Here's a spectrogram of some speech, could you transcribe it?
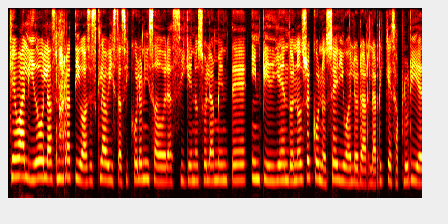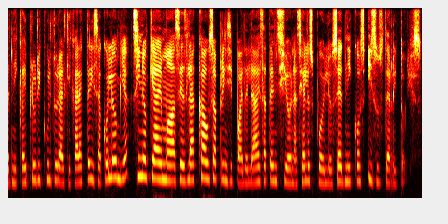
que validó las narrativas esclavistas y colonizadoras sigue no solamente impidiéndonos reconocer y valorar la riqueza pluriétnica y pluricultural que caracteriza a Colombia, sino que además es la causa principal de la desatención hacia los pueblos étnicos y sus territorios.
